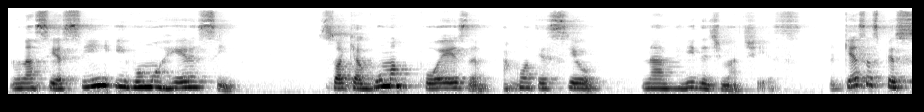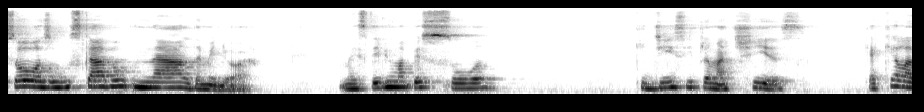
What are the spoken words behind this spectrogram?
Eu nasci assim e vou morrer assim. Só que alguma coisa aconteceu na vida de Matias. Porque essas pessoas buscavam nada melhor. Mas teve uma pessoa que disse para Matias que aquela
